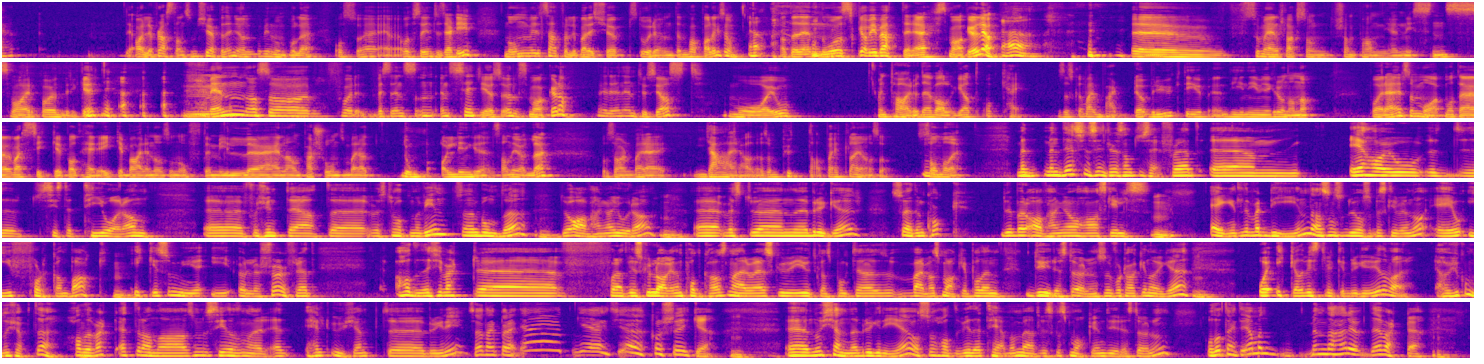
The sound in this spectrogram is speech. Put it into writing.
de aller fleste som kjøper den ølen på Vinmonopolet, også er også interessert i. Noen vil selvfølgelig bare kjøpe storølen til en pappa. liksom. Ja. At det er, nå skal vi bedre smake øl, ja. Ja. uh, som er en slags sånn champagnenissens svar på øldrikker. Men altså, for, hvis en, en seriøs ølsmaker, da, eller en entusiast, må jo Han tar jo det valget at ok, hvis det skal være verdt det å bruke de, de 900 kronene på det her, så må jeg på en måte være sikker på at dette ikke bare er noe sånn ofte mild en eller annen person som bare har dumpa alle ingrediensene i ølet, og så har han bare gjæra det og putta på et eller annet. Altså. sånn var det. Men, men det syns jeg er interessant du sier. For at, um, jeg har jo eh, de siste ti årene uh, forkynt det at uh, hvis du holder på med vin, så er du en bonde. Du er avhengig av jorda. Eh, hvis du er en brygger, så er du en kokk. Du er bare avhengig av å ha skills. Mm. Egentlig verdien, da, sånn som du også beskriver nå, er jo i folkene bak. Mm. Ikke så mye i ølet sjøl. Hadde det ikke vært uh, for at vi skulle lage den podkasten og jeg skulle i utgangspunktet være med å smake på den dyreste ølen som du får tak i Norge, Norge, og jeg ikke hadde visst hvilket bryggeri det var Jeg hadde jo ikke kommet til å kjøpe det. Hadde det vært et eller annet som du sier, sånn her, et helt ukjent uh, bryggeri, så hadde jeg tenkt bare yeah, yeah, ja, kanskje ikke. Eh, nå kjenner jeg bryggeriet, og så hadde vi det temaet med at vi skal smake den dyreste ølen. Og da tenkte jeg ja, men, men det her er, det er verdt det.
